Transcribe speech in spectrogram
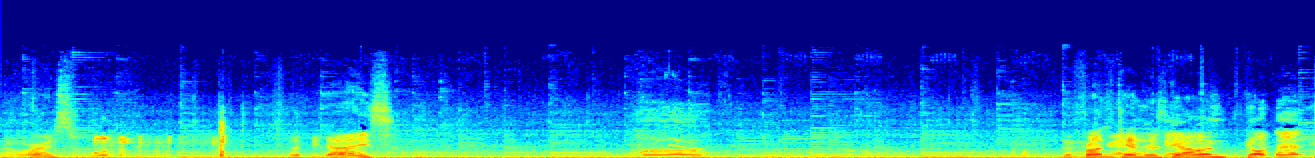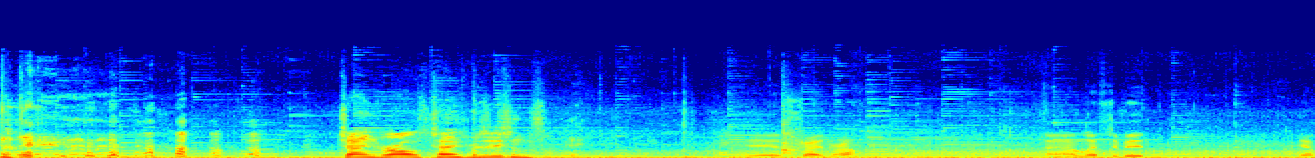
No worries. Awesome. Happy days. The front camera's going. Got that. change roles, change positions. Yeah, straighten her up. Uh, left a bit. Yep.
